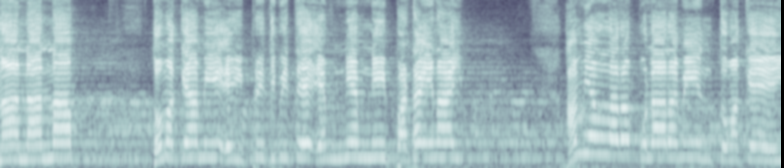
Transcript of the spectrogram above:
না না না তোমাকে আমি এই পৃথিবীতে এমনি এমনি পাঠাই নাই। আমি আল্লাহ রব্বুল আলমিন তোমাকে এই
